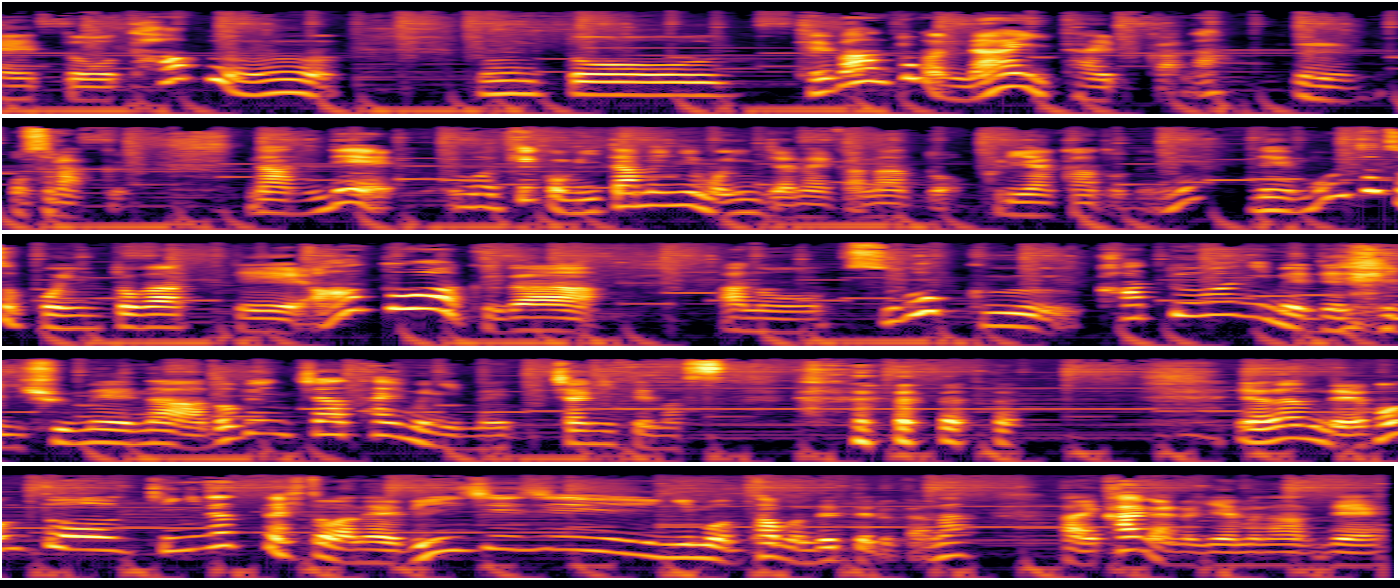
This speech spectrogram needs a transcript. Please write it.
えっ、ー、と、多分、うんと、手番とかないタイプかなうん、おそらく。なんで、結構見た目にもいいんじゃないかなと、クリアカードでね。で、もう一つポイントがあって、アートワークが、あの、すごくカートゥーンアニメで 有名なアドベンチャータイムにめっちゃ似てます。いや、なんで、本当気になった人はね、BGG にも多分出てるかな。はい、海外のゲームなんで。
